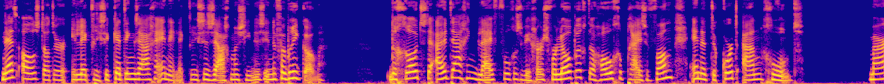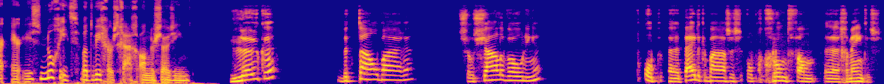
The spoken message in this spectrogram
Net als dat er elektrische kettingzagen en elektrische zaagmachines in de fabriek komen. De grootste uitdaging blijft volgens Wiggers voorlopig de hoge prijzen van en het tekort aan grond. Maar er is nog iets wat Wiggers graag anders zou zien. Leuke, betaalbare, sociale woningen op uh, tijdelijke basis op grond van uh, gemeentes.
